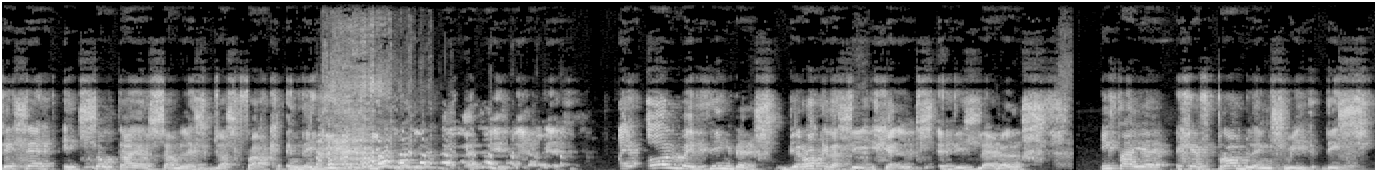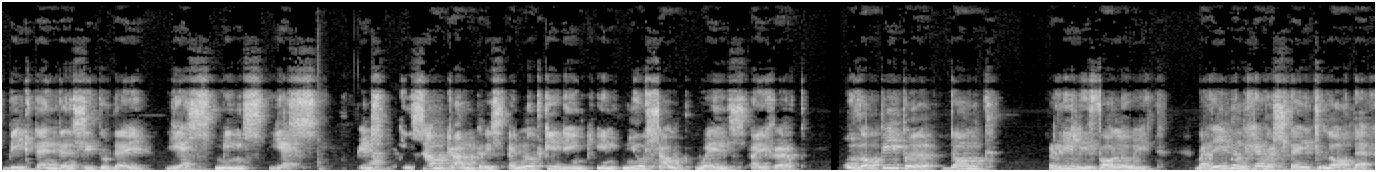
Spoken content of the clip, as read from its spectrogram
they said it's so tiresome, let's just fuck. And they did. I always think that bureaucracy helps at this level. If I uh, have problems with this big tendency today, yes means yes. Yeah. In some countries, I'm not kidding, in New South Wales, I heard, although people don't really follow it, but they even have a state law there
